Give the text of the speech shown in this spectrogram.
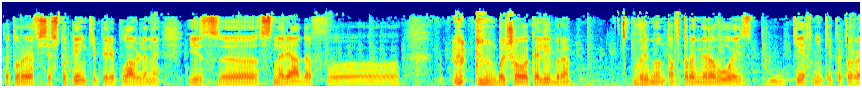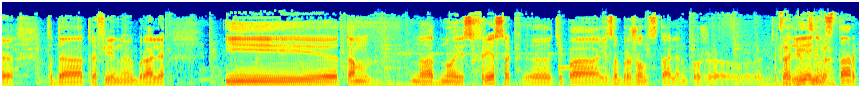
которая все ступеньки переплавлены из э, снарядов э, большого калибра времен там Второй мировой, из техники, которая тогда трофейную брали. И там на одной из фресок э, типа изображен Сталин тоже. э, Типа Церковь, Ленин, да? Старк,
